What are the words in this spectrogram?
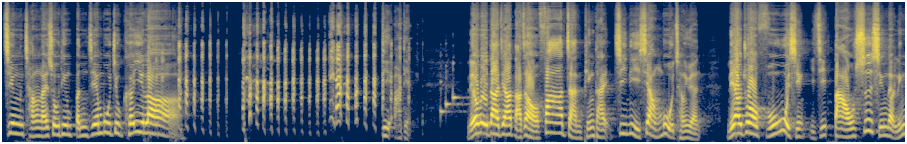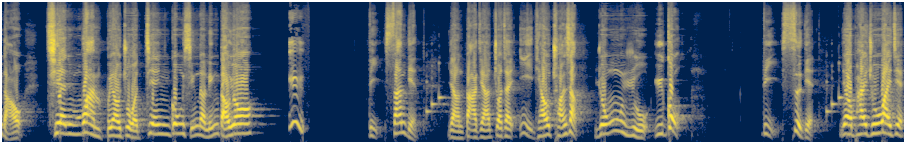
经常来收听本节目就可以了。第二点，你要为大家打造发展平台，激励项目成员。你要做服务型以及导师型的领导，千万不要做监工型的领导哟。嗯。第三点，让大家坐在一条船上，荣辱与共。第四点，要排除外界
